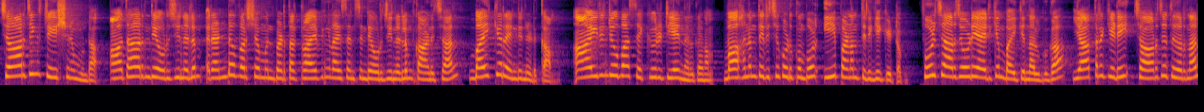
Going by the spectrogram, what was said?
ചാർജിംഗ് സ്റ്റേഷനും ഉണ്ട്. ആധാറിന്റെ ഒറിജിനലും രണ്ട് വർഷം മുൻപെടുത്ത ഡ്രൈവിംഗ് ലൈസൻസിന്റെ ഒറിജിനലും കാണിച്ചാൽ ബൈക്ക് റെന്റിനെടുക്കാം. ആയിരം രൂപ സെക്യൂരിറ്റിയായി നൽകണം. വാഹനം തിരിച്ചു കൊടുക്കുമ്പോൾ ഈ പണം തിരികെ കിട്ടും. ഫുൾ ചാർജോടെ ആയിരിക്കും ബൈക്ക് നൽകുക. യാത്രക്കിടെ ചാർജ് തീർന്നാൽ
